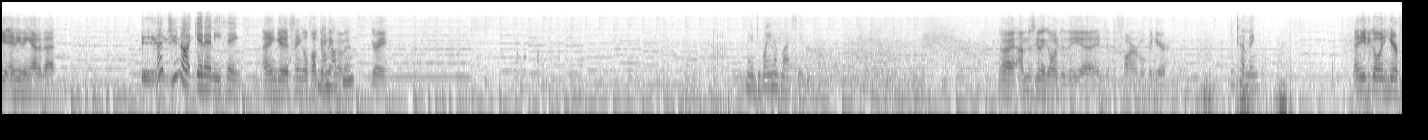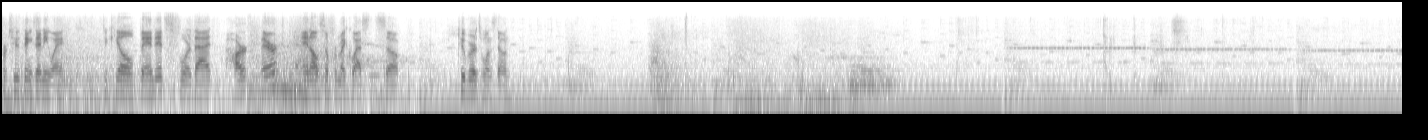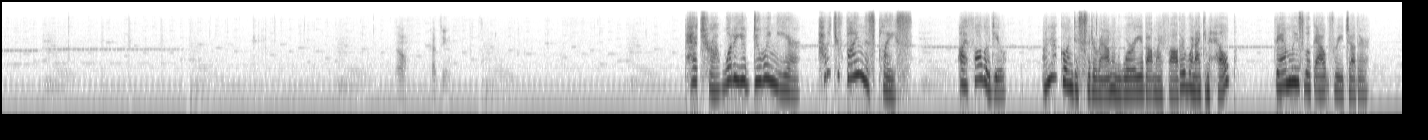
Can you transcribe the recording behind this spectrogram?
Get anything out of that. How'd you not get anything? I didn't get a single fucking Can thing help from it. Great. May Dwayna bless you. All right, I'm just gonna go into the uh, into the farm over here. I'm coming. I need to go in here for two things anyway. To kill bandits for that heart there, and also for my quest. So, two birds, one stone. Petra, what are you doing here? How did you find this place? I followed you. I'm not going to sit around and worry about my father when I can help. Families look out for each other.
